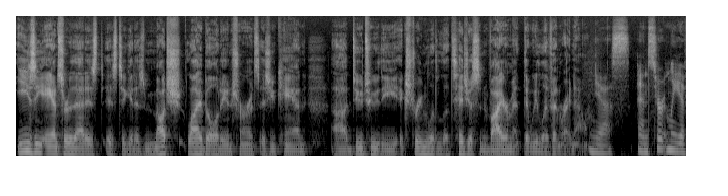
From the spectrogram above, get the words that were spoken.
easy answer to that is, is to get as much liability insurance as you can uh, due to the extremely litigious environment that we live in right now. Yes. And certainly, if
